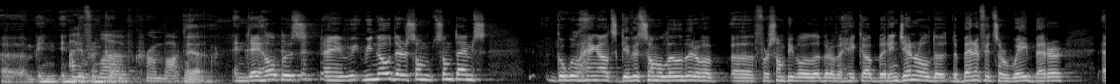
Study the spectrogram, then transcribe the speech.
Um, in, in I different love Chrome. Chrome boxes. and they help us. and we, we know there's some sometimes Google Hangouts give it some a little bit of a uh, for some people a little bit of a hiccup, but in general the, the benefits are way better, uh,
